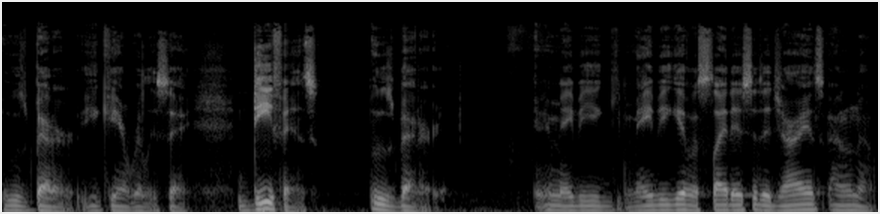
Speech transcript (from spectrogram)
who's better? You can't really say. Defense, who's better? Maybe maybe give a slight edge to the Giants. I don't know.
